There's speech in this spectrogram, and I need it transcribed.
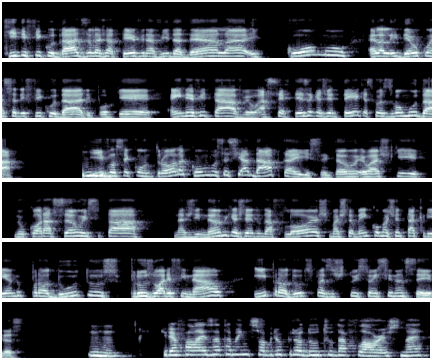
que dificuldades ela já teve na vida dela e como ela lidou com essa dificuldade, porque é inevitável. A certeza que a gente tem é que as coisas vão mudar. Uhum. E você controla como você se adapta a isso. Então, eu acho que no coração isso está nas dinâmicas dentro da Flourish, mas também como a gente está criando produtos para o usuário final e produtos para as instituições financeiras. Uhum. Queria falar exatamente sobre o produto da Flourish, né?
